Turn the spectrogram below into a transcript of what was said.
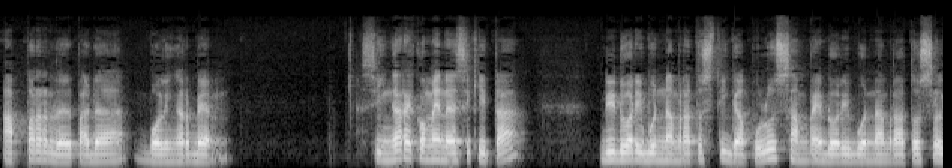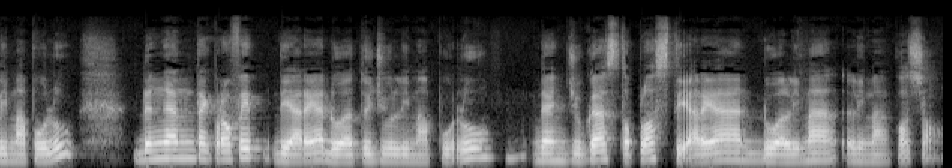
upper daripada Bollinger Band. Sehingga rekomendasi kita di 2630 sampai 2650 dengan take profit di area 2750 dan juga stop loss di area 2550.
